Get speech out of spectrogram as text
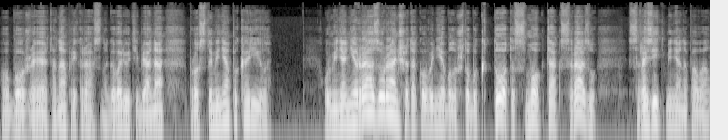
«О, Боже, это она прекрасна! Говорю тебе, она просто меня покорила. У меня ни разу раньше такого не было, чтобы кто-то смог так сразу сразить меня на повал».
